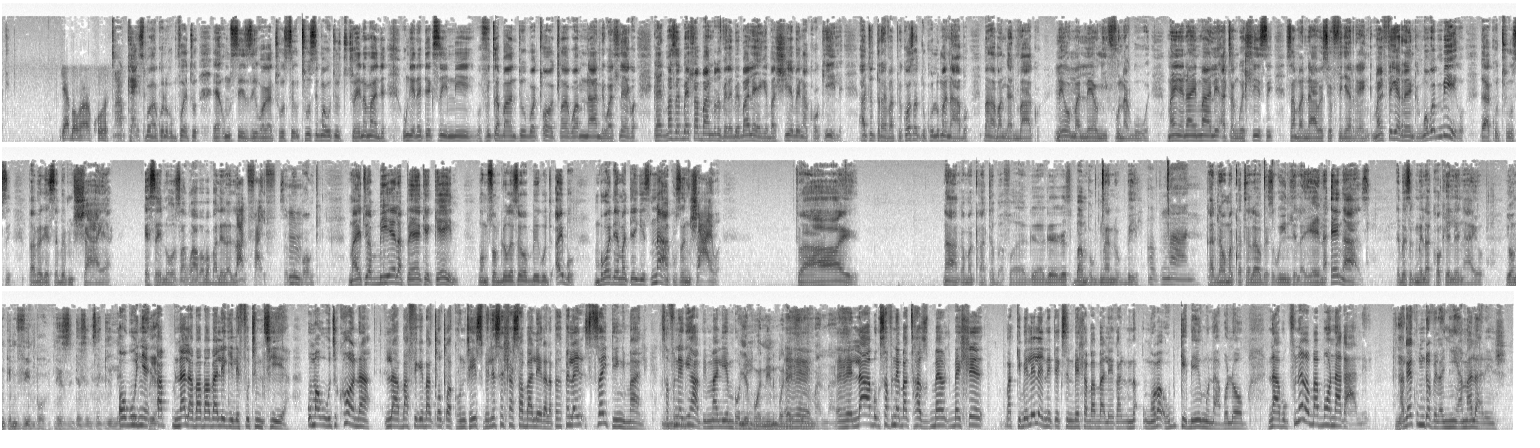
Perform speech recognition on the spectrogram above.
ngiyabonga kakhulu. Okay sibonga kakhulu kumfowethu eh, umsizi wakathusi uthusi mawuthi ujoyina manje ungena eTexini wafica abantu baxoxa kwamnandi kwahlekwa kanti mase behla abantu vele bebaleke bashiye bengakhokhile. Athi driver because athi ukhuluma nabo bangabangani bakho. Leyo mali leyo ngiyifuna kuwe. Mayingenayo imali athi angwehlisi samba nawe siyofika erank. Mayifika erank ngokwembiko ngakho uthusi babeke sebemshaya esenoza kwabo babalela like 5 sebebonke mayithi uyabiyela back again. Ngomsombuluko seyobika ukuthi ayibo mboni yamatekisi nakho sengishaywa. To hayi nanga amaqatha bafaka ke sibambe okuncane nokubili. Okuncane. Kanti lawo maqatha lawo bese kuyindlela yena engazi. Ebese kumele akhokhele ngayo yonke imvimbo lezinto ezenzekile. Okunye Uya- ab- nalaba ababalekile futhi mthiya. Uma kuthi khona la bafike baxoxa khona nje sivele sehla sabaleka lapha phela sayidinga imali. Kusafuneka ihambe imali yembonini. Yembonini, imbonini Ehhe, ifuna imali nayo. eh labo kusafuneka bachaze ukuthi be- behle bagibelelene eTexini behla babaleka no- ngoba ubugebengu nabo lobo. Nabo kufuneka babonakale. Yeah. akekho umuntu ovela nyamalale nje.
